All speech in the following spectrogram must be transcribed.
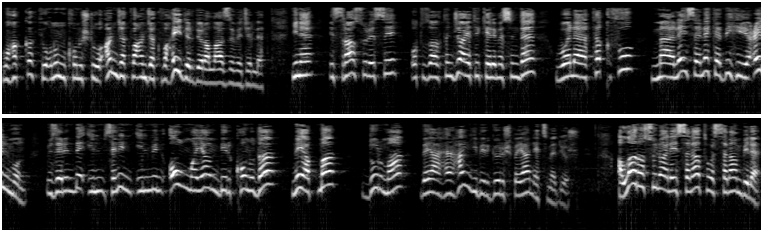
Muhakkak ki onun konuştuğu ancak ve ancak vahiydir diyor Allah Azze ve Celle. Yine İsra suresi 36. ayeti kerimesinde وَلَا تَقْفُ مَا لَيْسَ لَكَ بِهِ عِلْمٌ Üzerinde ilm, senin ilmin olmayan bir konuda ne yapma? Durma veya herhangi bir görüş beyan etme diyor. Allah Resulü aleyhissalatu vesselam bile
